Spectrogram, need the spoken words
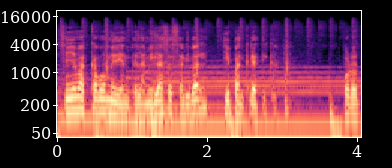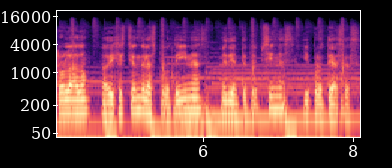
se lleva a cabo mediante la amilasa salival y pancreática. Por otro lado, la digestión de las proteínas mediante pepsinas y proteasas.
